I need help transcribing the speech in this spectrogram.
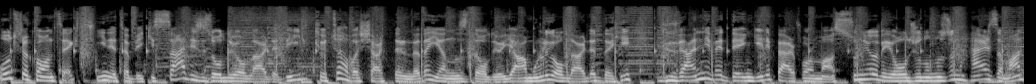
Ultra Contact yine tabii ki sadece zorlu yollarda değil kötü hava şartlarında da yanınızda oluyor. Yağmurlu yollarda dahi güvenli ve dengeli performans sunuyor ve yolculuğunuzun her zaman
